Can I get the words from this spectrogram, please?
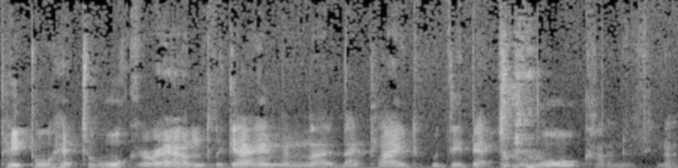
people had to walk around the game, and they, they played with their back to the wall, kind of, you know.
